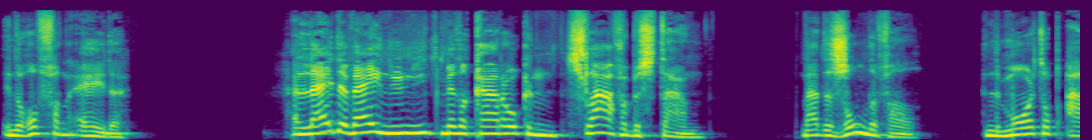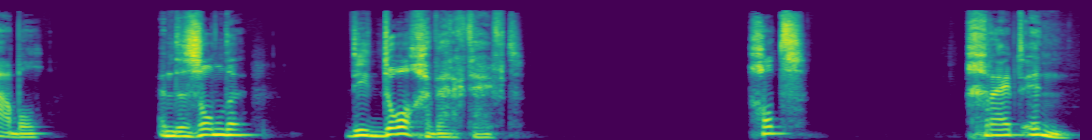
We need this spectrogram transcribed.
In de Hof van Ede en leiden wij nu niet met elkaar ook een slavenbestaan? Na de zondeval, en de moord op Abel en de zonde die doorgewerkt heeft. God grijpt in.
